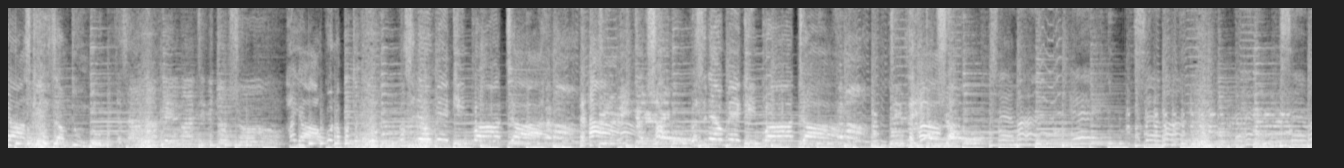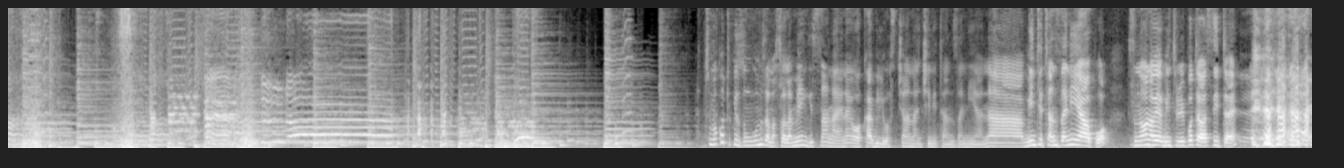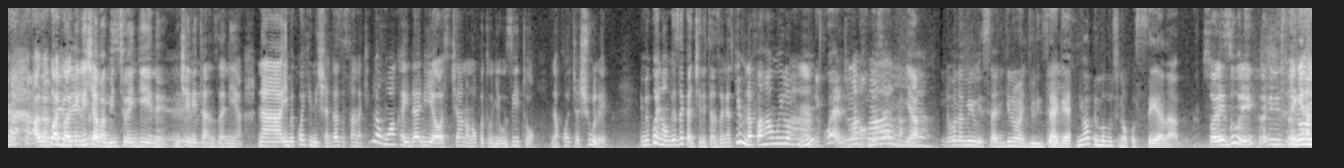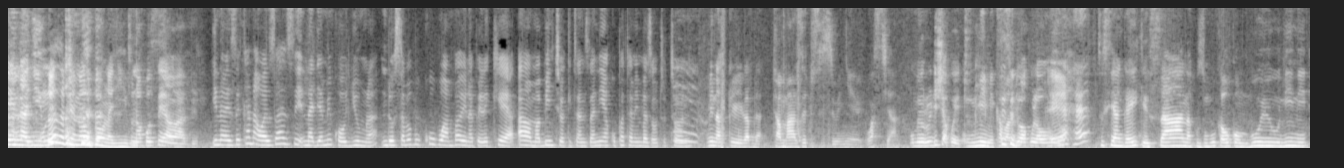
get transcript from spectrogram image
haya sikiza mdundo haya tukizungumza masuala mengi sana yanayowakabili wasichana nchini Tanzania na binti Tanzania hapo tunaona huyo binti ripota wa sita eh? amekuwa akiwakilisha mabinti wengine nchini Tanzania, na imekuwa ikinishangaza sana, kila mwaka idadi ya wasichana wanaopata ujauzito na kuacha shule imekuwa inaongezeka nchini Tanzania. Sijui mnafahamu hilo mm? Ni kweli. Yeah. yeah. Ndio maana mimi saa nyingine najiulizaga ni wapi ambapo tunakosea labda. Swali zuri, lakini najibu. Unaweza pia nao ukawa unajibu. tunakosea wapi? Inawezekana wazazi na jamii kwa ujumla ndio sababu kubwa ambayo inapelekea hawa mabinti wa Kitanzania kupata mimba za utotoni. Mm. Mimi nafikiri labda tamaa zetu sisi wenyewe wasichana. Umerudisha kwetu. Mimi kama Sisi ndio wakulaumiwa. Ehe. tusihangaike sana kuzunguka huko mbuyu nini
